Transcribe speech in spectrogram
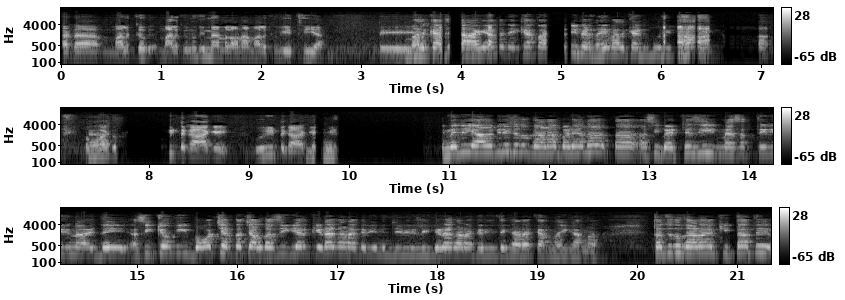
ਸਾਡਾ ਮਲਕ ਮਲਕ ਨੂੰ ਵੀ ਮੈਂ ਮਿਲਾਉਣਾ ਮਲਕ ਵੀ ਇੱਥੇ ਹੀ ਆ ਤੇ ਮਲਕਾ ਚ ਆ ਗਿਆ ਮੈਂ ਦੇਖਿਆ ਪੱਕ ਨਹੀਂ ਫਿਰਦਾ ਹੀ ਮਲਕਾ ਚ ਪੂਰੀ ਉਹ ਪੱਗ ਟਿਕਾ ਕੇ ਪੂਰੀ ਟਿਕਾ ਕੇ। ਮੈਨੂੰ ਯਾਦ ਆ ਵੀਰੇ ਜਦੋਂ ਗਾਣਾ ਬਣਿਆ ਨਾ ਤਾਂ ਅਸੀਂ ਬੈਠੇ ਸੀ ਮੈਂ ਸੱਤੇ ਵੀਰ ਨਾਲ ਇਦਾਂ ਹੀ ਅਸੀਂ ਕਿਉਂਕਿ ਬਹੁਤ ਚਿਰ ਦਾ ਚੱਲਦਾ ਸੀ ਯਾਰ ਕਿਹੜਾ ਗਾਣਾ ਕਰੀਏ ਨਿੰਜੀ ਵੀਰ ਲਈ ਕਿਹੜਾ ਗਾਣਾ ਕਰੀਏ ਤੇ ਗਾਣਾ ਕਰਨਾ ਹੀ ਕਰਨਾ। ਤਾਂ ਜਦੋਂ ਗਾਣਾ ਕੀਤਾ ਤੇ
